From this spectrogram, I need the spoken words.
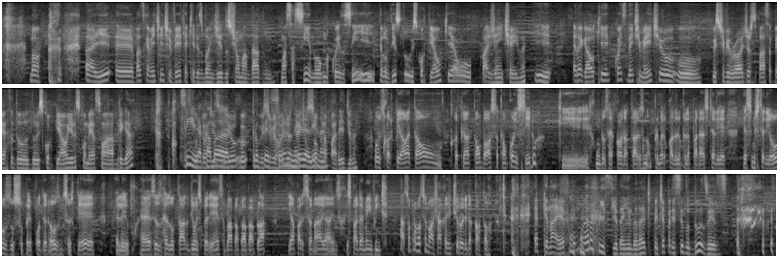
Bom, aí é, basicamente a gente vê que aqueles bandidos tinham mandado um, um, assassino, alguma coisa assim, e pelo visto o escorpião, que é o, o agente aí, né? E é legal que, coincidentemente, o, o, o Steve Rogers passa perto do, do escorpião e eles começam a brigar. Sim, ele acaba desvia, o, tropeçando o Steve Rogers nele um ali, soco né? na parede, né? O escorpião é tão. O escorpião é tão bosta, tão conhecido que um dos recordatórios no primeiro quadrinho que ele aparece tem ali esse misterioso, super poderoso, não sei o que. Ele é resultado de uma experiência, blá blá blá blá blá e apareceu na Spider-Man 20. Ah, só pra você não achar que a gente tirou ele da cartola. É porque na época ele não era conhecido ainda, né? Tipo, ele tinha aparecido duas vezes.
